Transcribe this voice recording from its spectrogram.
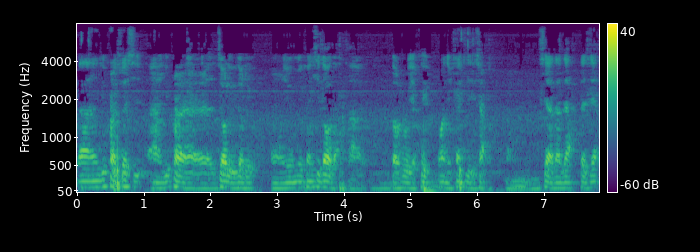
咱一块学习啊，一块交流交流，嗯，有没有分析到的啊？到时候也可以帮你分析一下，嗯，谢谢大家，再见。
